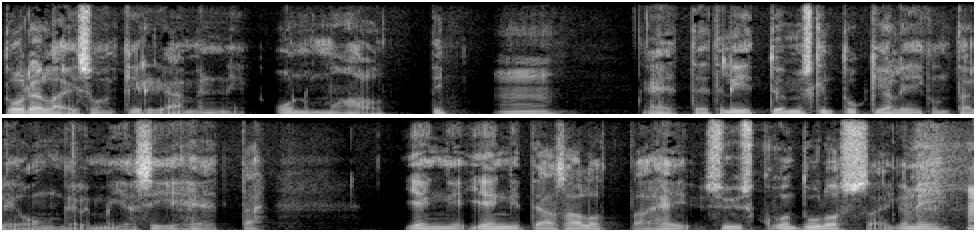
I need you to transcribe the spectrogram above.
todella ison kirjaimen, niin on maltti. Mm. Että et liittyy myöskin tuki- ja liikuntaliongelmiin ja siihen, että jengi, jengi taas aloittaa, hei syyskuu on tulossa, eikö niin?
